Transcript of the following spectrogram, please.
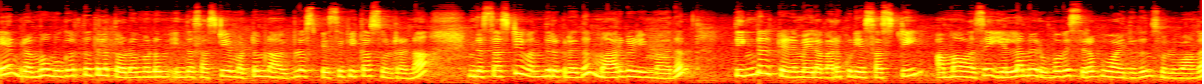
ஏன் பிரம்ம முகூர்த்தத்தில் தொடங்கணும்? இந்த சஷ்டியை மட்டும் நான் இவ்வளோ ஸ்பெசிஃபிக்காக சொல்கிறேன்னா இந்த சஷ்டி வந்திருக்கிறது மார்கழி மாதம். திங்கள் கிழமையில் வரக்கூடிய சஷ்டி அமாவாசை எல்லாமே ரொம்பவே சிறப்பு வாய்ந்ததுன்னு சொல்லுவாங்க.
